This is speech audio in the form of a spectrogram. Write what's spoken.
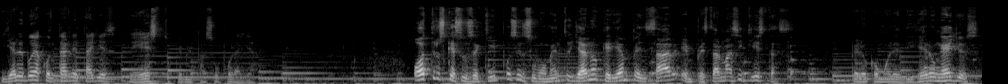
Y ya les voy a contar detalles de esto que me pasó por allá. Otros que sus equipos en su momento ya no querían pensar en prestar más ciclistas, pero como les dijeron ellos,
